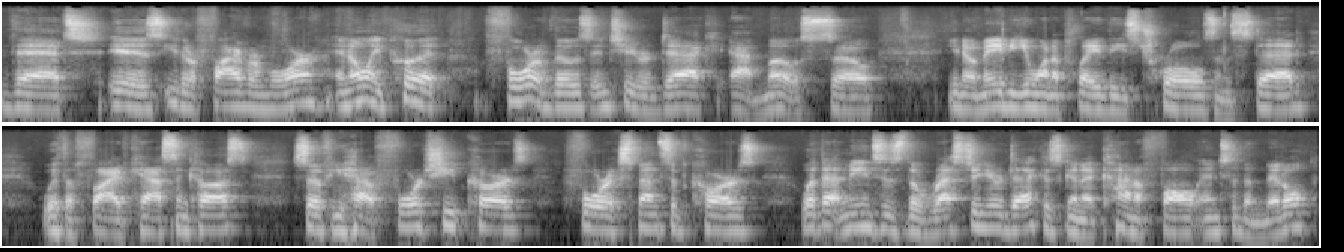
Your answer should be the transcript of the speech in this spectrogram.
that is either five or more, and only put four of those into your deck at most. So, you know, maybe you want to play these trolls instead with a five casting cost. So if you have four cheap cards, four expensive cards, what that means is the rest of your deck is going to kind of fall into the middle,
